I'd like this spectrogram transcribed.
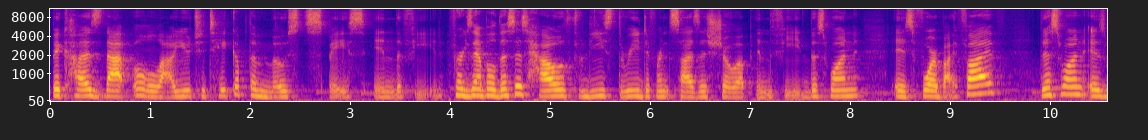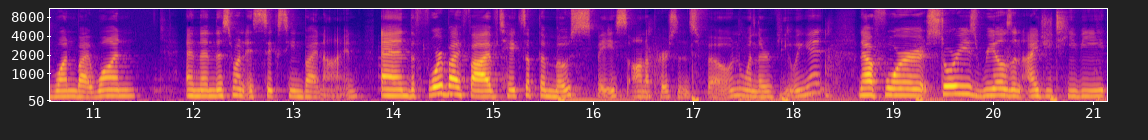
because that will allow you to take up the most space in the feed. For example, this is how th these three different sizes show up in the feed. This one is 4 by 5, this one is 1 by 1, and then this one is 16 by 9. And the 4 by 5 takes up the most space on a person's phone when they're viewing it. Now for stories, reels, and IGTV,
